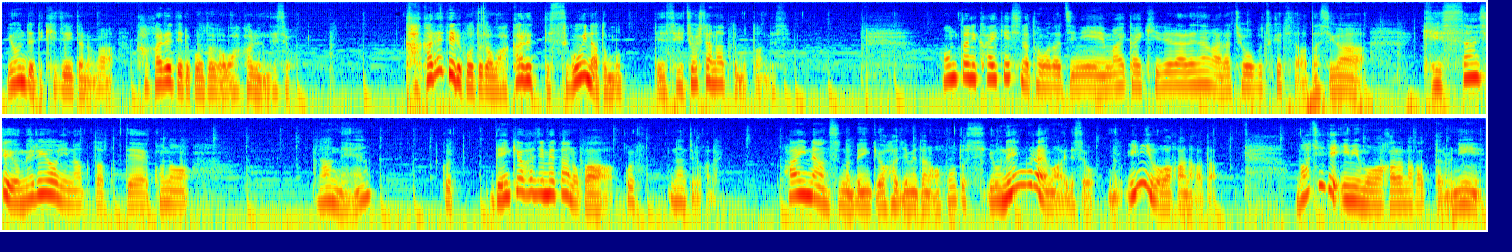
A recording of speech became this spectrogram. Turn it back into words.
読んでて気づいたのが書かれてることがわかるんですよ。書かれてることがわかるってすごいなと思って成長したなって思ったんです。本当に会計士の友達に毎回キレられながら帳簿つけてた私が決算書読めるようになったってこの何年？勉強始めたのがこれ何て言うのかな。ファイナンスの勉強を始めたのは本当4年ぐらい前ですよ。意味も分からなかった。マジで意味も分からなかったのに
